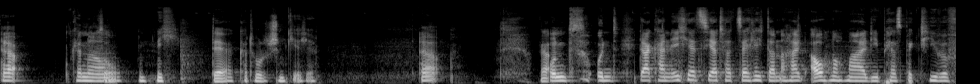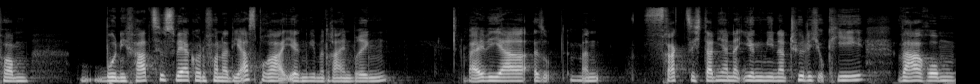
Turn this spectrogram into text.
Ja, genau. So, und nicht der katholischen Kirche. Ja. ja. Und, und da kann ich jetzt ja tatsächlich dann halt auch nochmal die Perspektive vom Bonifatiuswerk und von der Diaspora irgendwie mit reinbringen. Weil wir ja, also man fragt sich dann ja irgendwie natürlich, okay, warum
